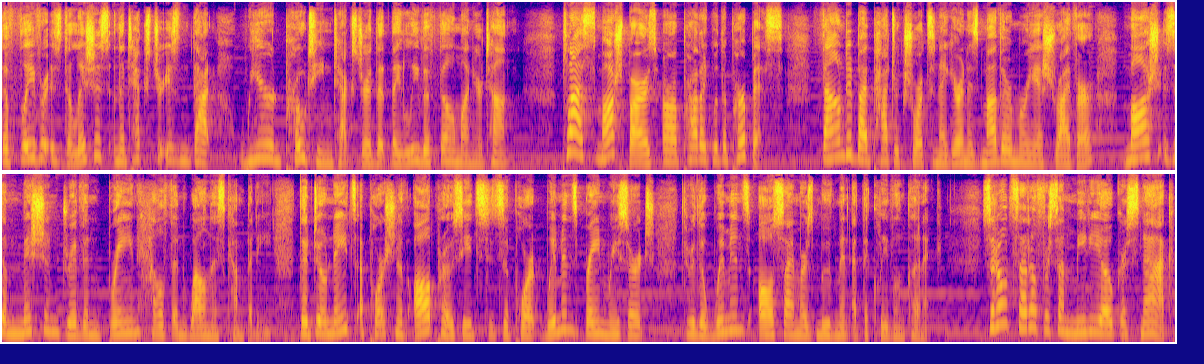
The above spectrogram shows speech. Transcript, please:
The flavor is delicious and the texture isn't that weird protein texture that they leave a film on your tongue. Plus, Mosh bars are a product with a purpose. Founded by Patrick Schwarzenegger and his mother, Maria Shriver, Mosh is a mission driven brain health and wellness company that donates a portion of all proceeds to support women's brain research through the Women's Alzheimer's Movement at the Cleveland Clinic. So don't settle for some mediocre snack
